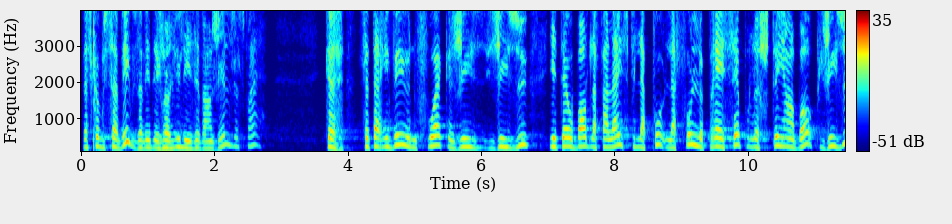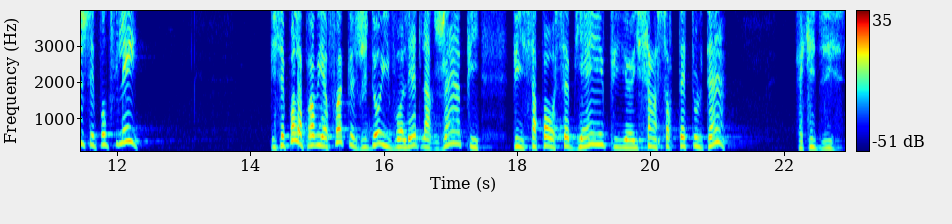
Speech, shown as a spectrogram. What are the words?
Parce que vous savez, vous avez déjà lu les évangiles, j'espère, que c'est arrivé une fois que Jésus était au bord de la falaise, puis la, foule le pressait pour le jeter en bas, puis Jésus s'est faufilé. Puis c'est pas la première fois que Judas, il volait de l'argent, puis, puis ça passait bien, puis euh, il s'en sortait tout le temps. Fait qu'il dit,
